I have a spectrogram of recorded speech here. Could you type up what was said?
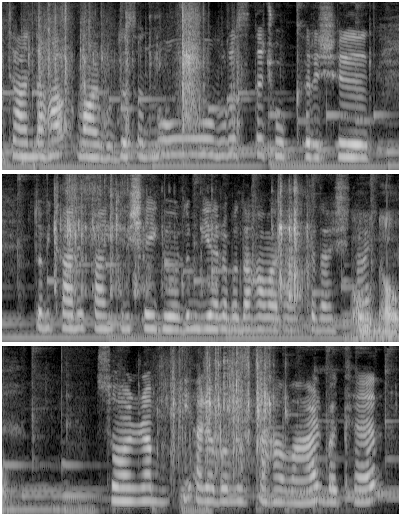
Bir tane daha var burada sanırım. Oo burası da çok karışık. Burada bir tane sanki bir şey gördüm. Bir araba daha var arkadaşlar. Oh no. Sonra bir arabamız daha var. Bakın.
